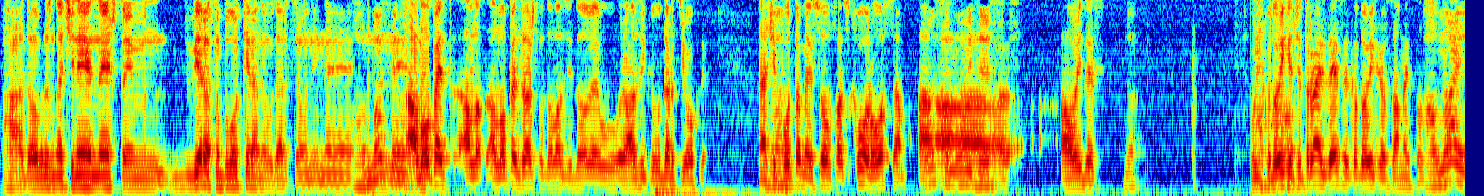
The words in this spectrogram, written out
Aha, dobro, znači ne, nešto im, vjerojatno blokirane udarce oni ne... Ali pazi, ne- Ali opet, ali, ali opet zašto dolazi do ove u razlike udarci okvir? Znači Da. potom je Sofa skor 8, a, Osam, a, ovi a- 10. a, a ovi 10. Da. Kužiš, kod ovih je 14-10, kod ovih je 18%. Ali naj,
